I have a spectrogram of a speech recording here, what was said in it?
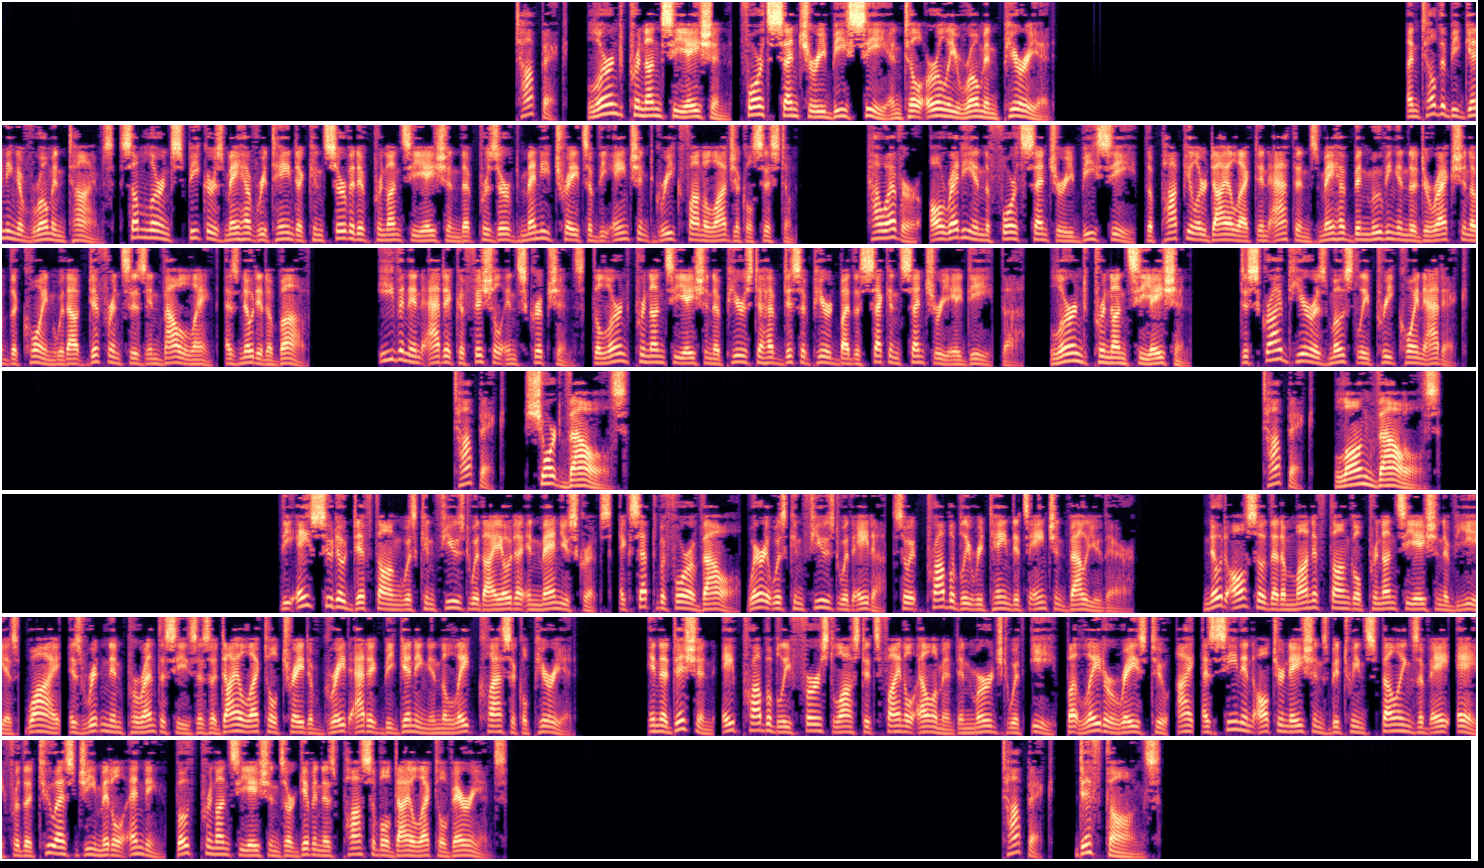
Learned pronunciation, 4th century BC until early Roman period Until the beginning of Roman times, some learned speakers may have retained a conservative pronunciation that preserved many traits of the ancient Greek phonological system. However, already in the 4th century BC, the popular dialect in Athens may have been moving in the direction of the Koine without differences in vowel length, as noted above. Even in Attic official inscriptions, the learned pronunciation appears to have disappeared by the 2nd century AD. The learned pronunciation Described here is mostly pre-Koine Attic. Short vowels. Topic: Long vowels. The a pseudo-diphthong was confused with iota in manuscripts, except before a vowel, where it was confused with eta, so it probably retained its ancient value there. Note also that a monophthongal pronunciation of yi as, y, is written in parentheses as a dialectal trait of Great Attic beginning in the late Classical period. In addition, a probably first lost its final element and merged with e, but later raised to i, as seen in alternations between spellings of a, a for the 2sg middle ending. Both pronunciations are given as possible dialectal variants. Topic: Diphthongs.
